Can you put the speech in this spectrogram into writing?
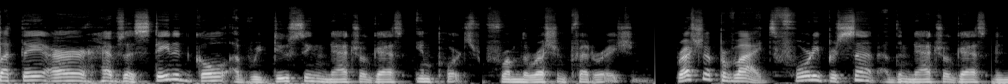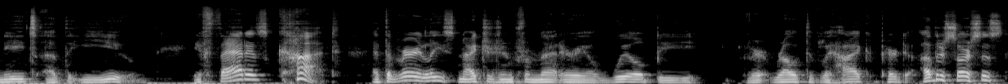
but they are have a stated goal of reducing natural gas imports from the Russian Federation. Russia provides 40% of the natural gas needs of the EU. If that is cut, at the very least, nitrogen from that area will be relatively high compared to other sources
